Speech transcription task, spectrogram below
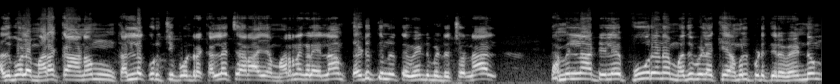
அதுபோல மரக்காணம் கள்ளக்குறிச்சி போன்ற கள்ளச்சாராய மரணங்களை எல்லாம் தடுத்து நிறுத்த வேண்டும் என்று சொன்னால் தமிழ்நாட்டிலே பூரண மதுவிலக்கை அமல்படுத்திட வேண்டும்.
